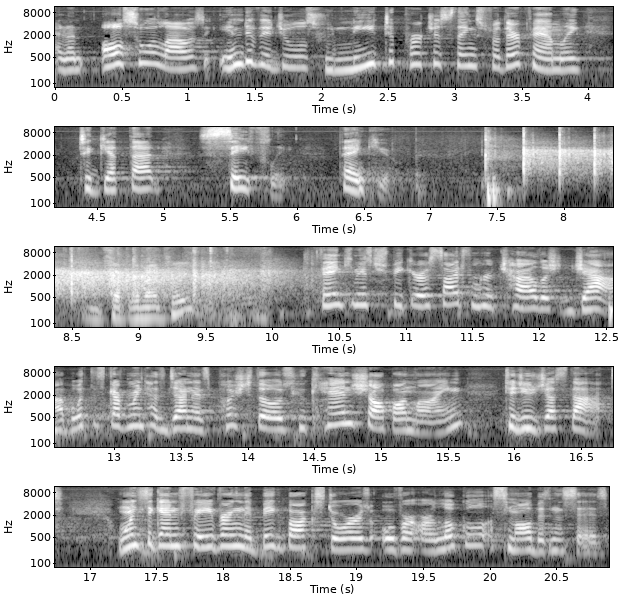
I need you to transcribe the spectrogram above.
and it also allows individuals who need to purchase things for their family to get that safely. Thank you. And supplementary. Thank you, Mr. Speaker. Aside from her childish jab, what this government has done is pushed those who can shop online to do just that, once again favoring the big box stores over our local small businesses.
